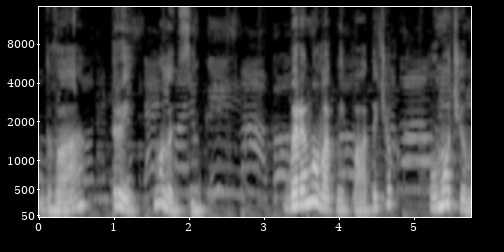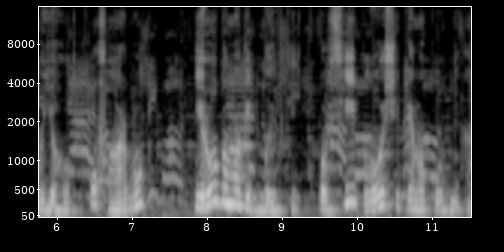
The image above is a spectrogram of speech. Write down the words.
два, три. Молодці. Беремо ватний патичок, вмочуємо його у фарбу і робимо відбитки по всій площі прямокутника.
